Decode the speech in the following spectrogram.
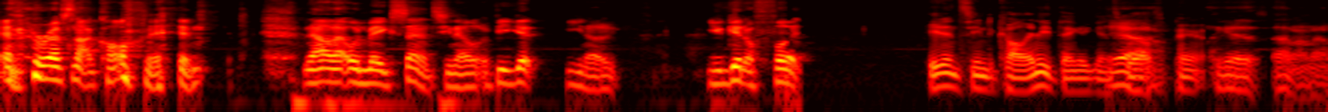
and the ref's not calling it. now that would make sense, you know, if you get, you know, you get a foot. He didn't seem to call anything against Yeah. Wales, apparently. I guess I don't know.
